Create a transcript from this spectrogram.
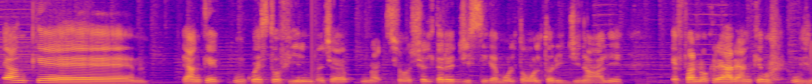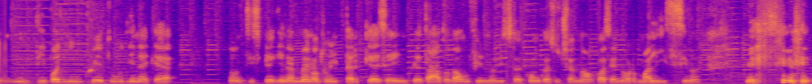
E anche, e anche in questo film ci sono scelte registiche molto molto originali e fanno creare anche un, un, tipo di inquietudine che non ti spieghi nemmeno tu il perché sei inquietato da un film, visto che comunque succedono cose normalissime. Quindi,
